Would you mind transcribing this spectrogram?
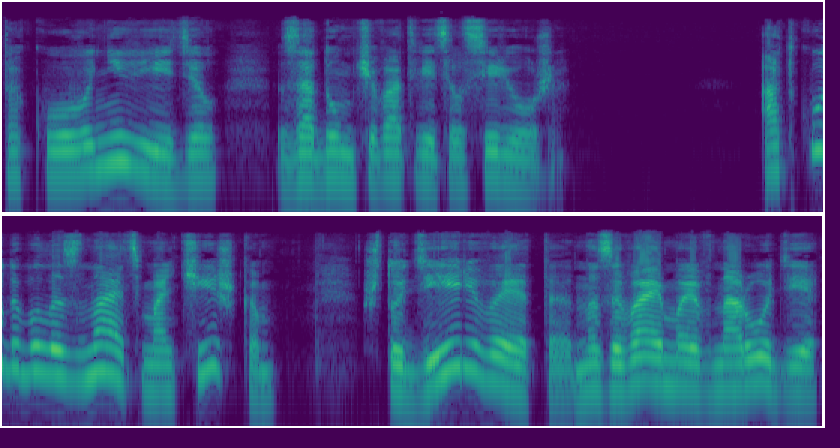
«Такого не видел», — задумчиво ответил Сережа. Откуда было знать мальчишкам, что дерево это, называемое в народе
